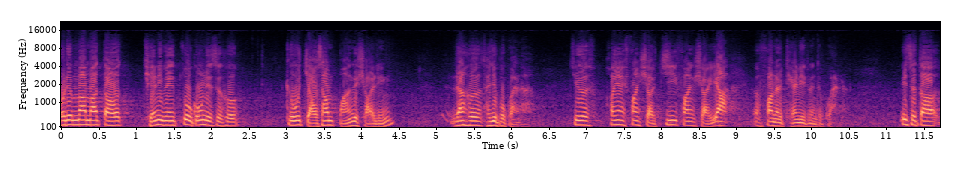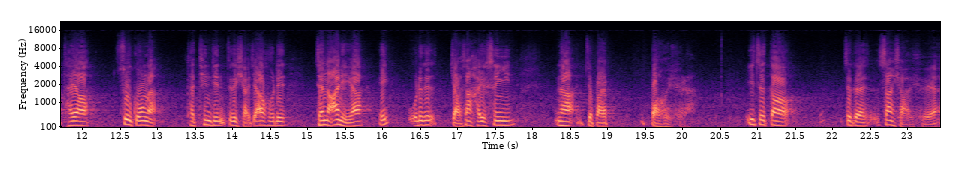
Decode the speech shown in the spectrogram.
我的妈妈到田里面做工的时候，给我脚上绑一个小铃，然后她就不管了，就好像放小鸡、放小鸭，放在田里面都管了。一直到她要收工了，她听听这个小家伙的在哪里呀？哎，我这个脚上还有声音，那就把它抱回去了，一直到。这个上小学，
